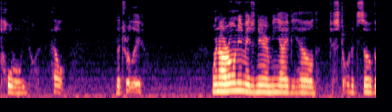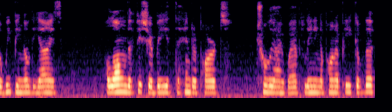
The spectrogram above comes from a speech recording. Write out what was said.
totally hell. Literally. When our own image near me I beheld, distorted so the weeping of the eyes. Along the fissure bathed the hinder parts. Truly I wept, leaning upon a peak of the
